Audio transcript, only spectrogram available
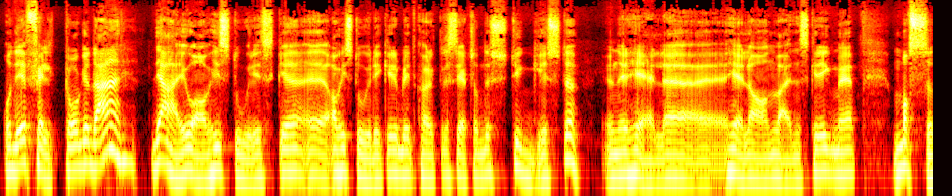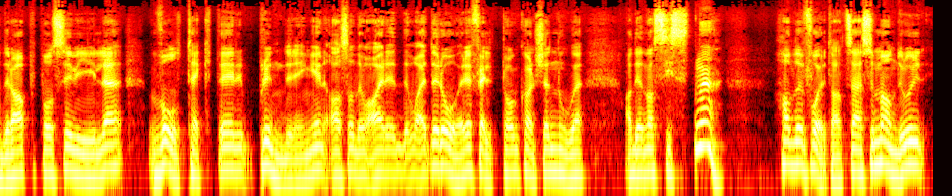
Og det felttoget der, det er jo av, eh, av historikere blitt karakterisert som det styggeste under hele, hele annen verdenskrig, med massedrap på sivile, voldtekter, plyndringer. Altså det var, det var et råere felttog kanskje noe av det nazistene hadde foretatt seg. Så med andre ord,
